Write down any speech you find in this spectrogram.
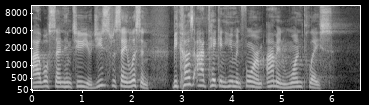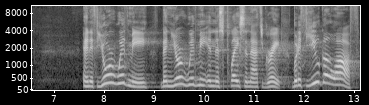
I will send him to you. Jesus was saying, Listen, because I've taken human form, I'm in one place. And if you're with me, then you're with me in this place, and that's great. But if you go off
